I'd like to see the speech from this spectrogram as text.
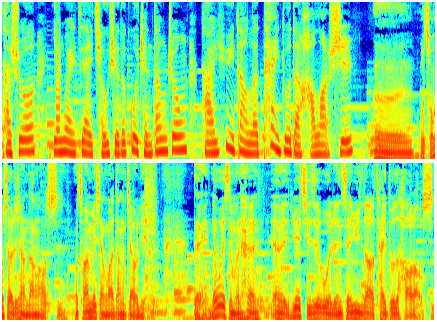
他说：“因为在求学的过程当中，他遇到了太多的好老师。”呃，我从小就想当老师，我从来没想过要当教练。对，那为什么呢？呃，因为其实我人生遇到太多的好老师，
